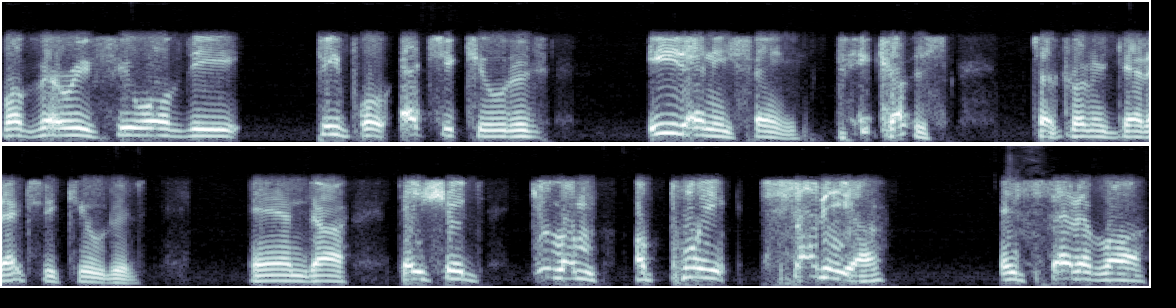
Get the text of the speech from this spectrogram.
but very few of the people executed eat anything because they're going to get executed. And uh, they should give them a point poinsettia instead of a,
